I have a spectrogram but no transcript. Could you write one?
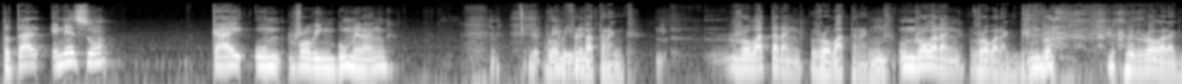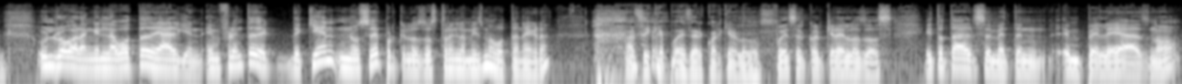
Total, en eso cae un Robin Boomerang, Robin Batarang. Robatarang, Robatarang. un, un Robarang, Robarang. un, ro- Robarang. un Robarang en la bota de alguien. ¿Enfrente de, de quién? No sé, porque los dos traen la misma bota negra. Así que puede ser cualquiera de los dos. Puede ser cualquiera de los dos. Y total, se meten en peleas, ¿no?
